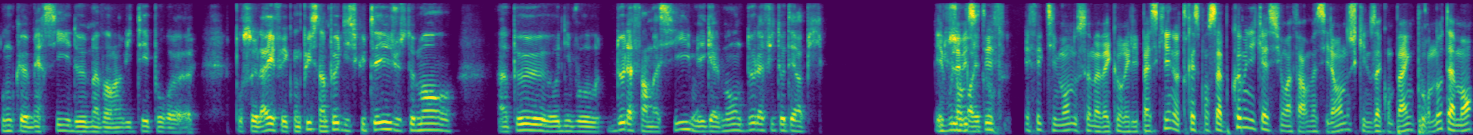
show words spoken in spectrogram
Donc euh, merci de m'avoir invité pour, euh, pour ce live et qu'on puisse un peu discuter justement un peu au niveau de la pharmacie, mais également de la phytothérapie. Et, vous l'avez cité, effectivement, nous sommes avec Aurélie Pasquier, notre responsable communication à Pharmacy Lounge, qui nous accompagne pour notamment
